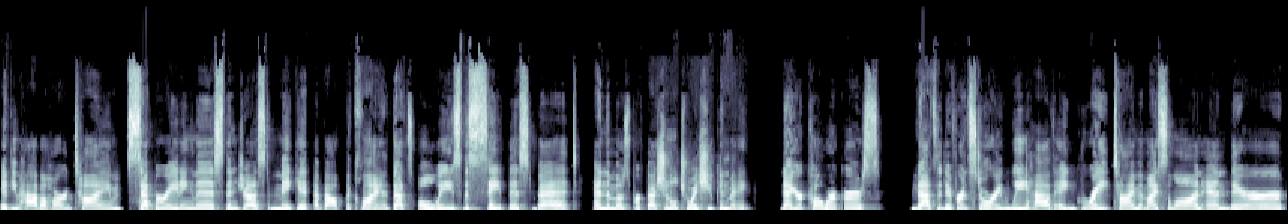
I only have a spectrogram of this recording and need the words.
if you have a hard time separating this, then just make it about the client. That's always the safest bet and the most professional choice you can make. Now, your coworkers, that's a different story. We have a great time at my salon, and there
